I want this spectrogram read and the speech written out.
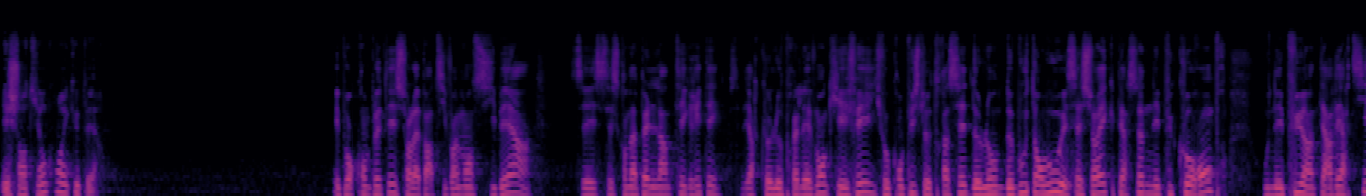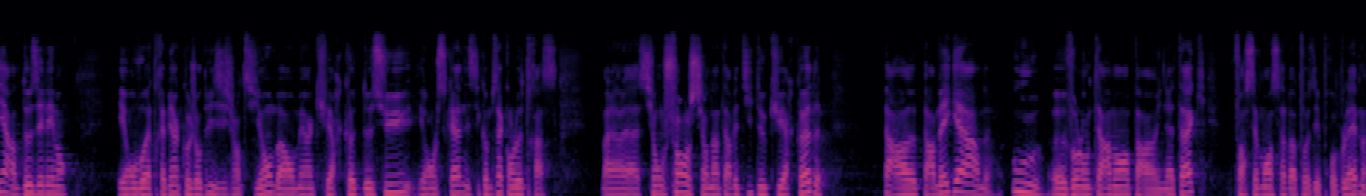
l'échantillon qu'on récupère. Et pour compléter sur la partie vraiment cyber, c'est ce qu'on appelle l'intégrité. C'est-à-dire que le prélèvement qui est fait, il faut qu'on puisse le tracer de, bout en bout et s'assurer que personne n'ait pu corrompre ou n'ait pu intervertir deux éléments. Et on voit très bien qu'aujourd'hui, les échantillons, bah, on met un QR code dessus et on le scanne et c'est comme ça qu'on le trace. Bah, si on change, si on intervertit de QR code, par, euh, par mégarde ou euh, volontairement par une attaque, forcément ça va poser problème.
